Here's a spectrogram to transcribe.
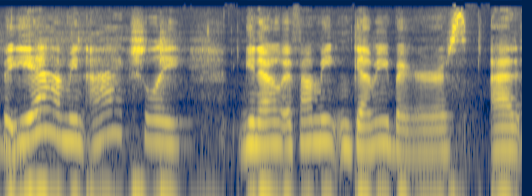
But yeah, I mean, I actually, you know, if I'm eating gummy bears, I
